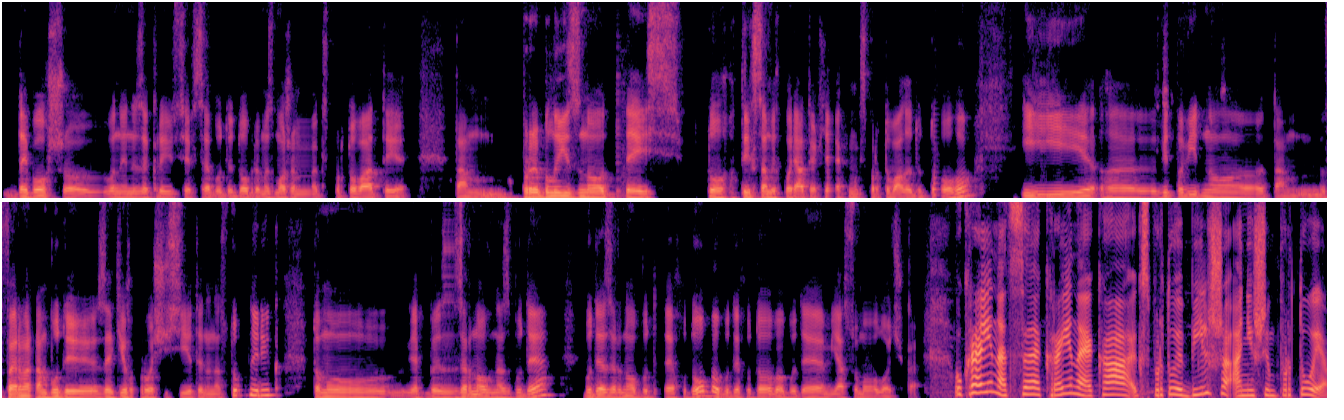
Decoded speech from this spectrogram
дай Бог, що вони не закриються, все буде добре. Ми зможемо експортувати там приблизно десь до тих самих порядках, як ми експортували до того, і е, відповідно там фермерам буде за які гроші сіяти на наступний рік. Тому якби зерно в нас буде, буде зерно, буде худоба, буде худоба, буде м'ясо молочка. Україна це країна, яка експортує більше аніж імпортує.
